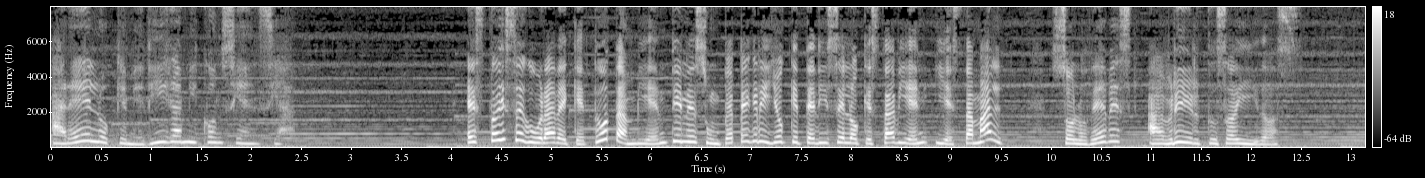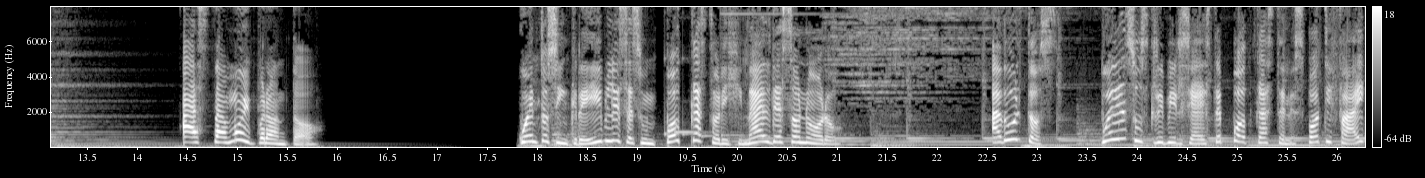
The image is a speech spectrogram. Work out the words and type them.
haré lo que me diga mi conciencia. Estoy segura de que tú también tienes un Pepe Grillo que te dice lo que está bien y está mal. Solo debes abrir tus oídos. Hasta muy pronto. Cuentos Increíbles es un podcast original de Sonoro. Adultos, pueden suscribirse a este podcast en Spotify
